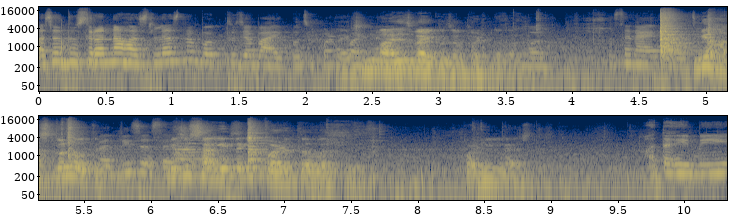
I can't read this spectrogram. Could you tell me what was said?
असं दुसऱ्यांना हसलंच ना बघ तुझ्या बायकोचं पण पडलं. माझ्याच बायकोचं पडलं बघा. बघ असं नाही करायचं. मी हसलो नव्हतो. कधीच मी. जे सांगितलं की पडतं बरं ते पडलेलं असतं. आता हे मी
